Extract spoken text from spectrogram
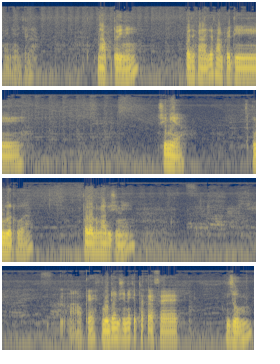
Nah ini aja lah nah foto ini. Panjangkan aja sampai di sini ya. 1022 potong tengah di sini. Nah oke. Okay. kemudian di sini kita ke efek zoom.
